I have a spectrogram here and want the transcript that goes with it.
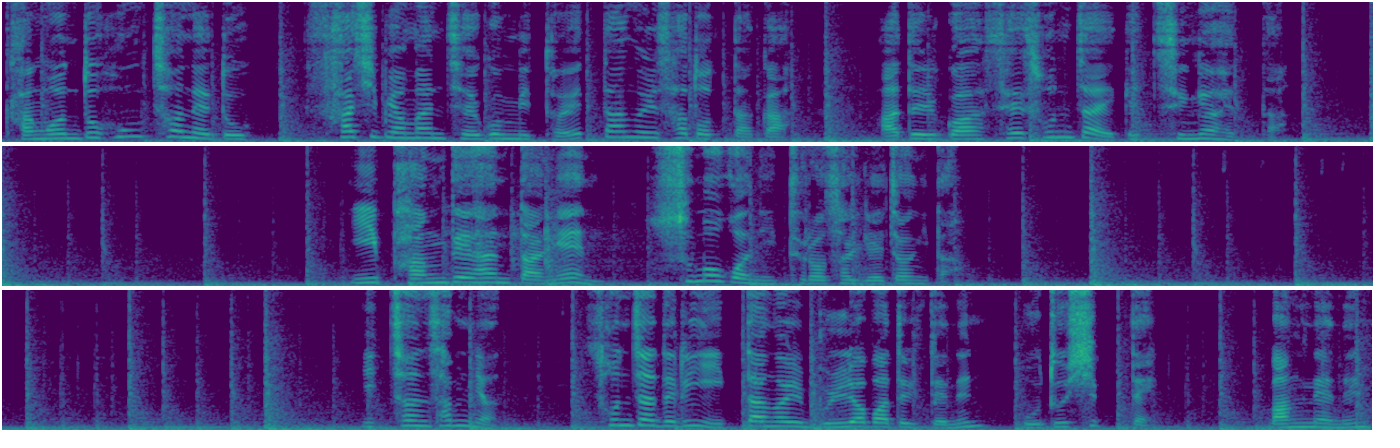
강원도 홍천에도 40여만 제곱미터의 땅을 사뒀다가 아들과 세 손자에게 증여했다. 이 방대한 땅엔 수억 원이 들어설 예정이다. 2003년 손자들이 이 땅을 물려받을 때는 모두 10대, 막내는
